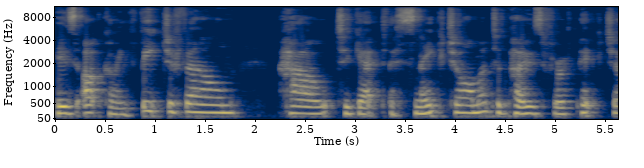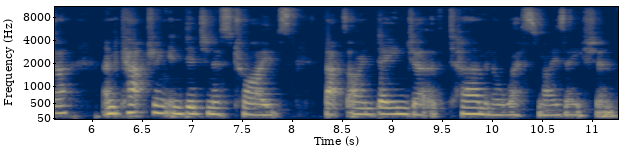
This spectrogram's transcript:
his upcoming feature film, how to get a snake charmer to pose for a picture, and capturing Indigenous tribes that are in danger of terminal westernisation.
